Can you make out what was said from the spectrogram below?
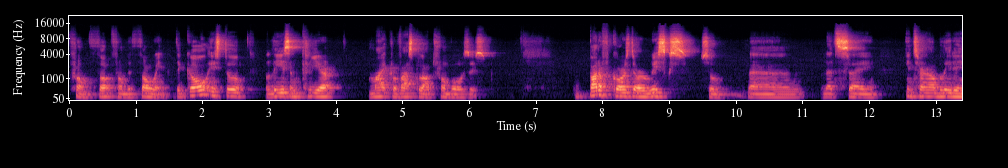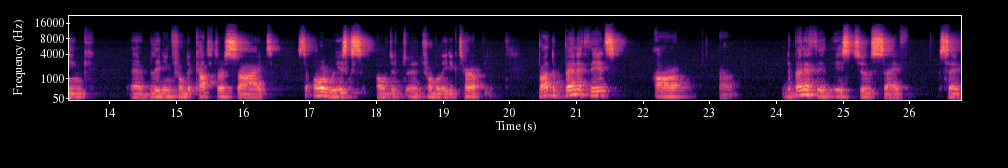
from, from the thawing. The goal is to lease and clear microvascular thrombosis. But of course there are risks, so um, let's say internal bleeding, uh, bleeding from the catheter site, so all risks of the uh, thrombolytic therapy. But the benefits are uh, the benefit is to save save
